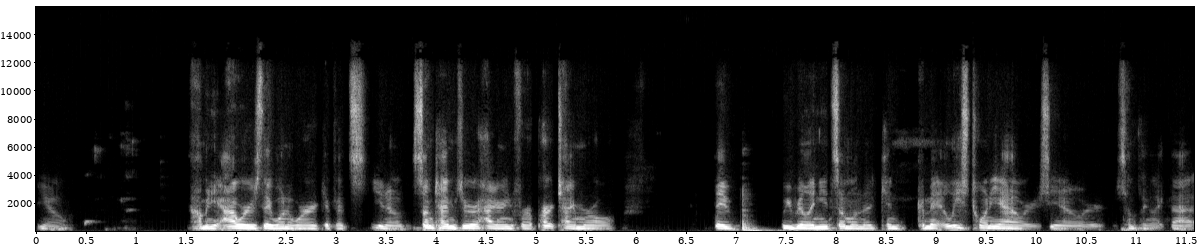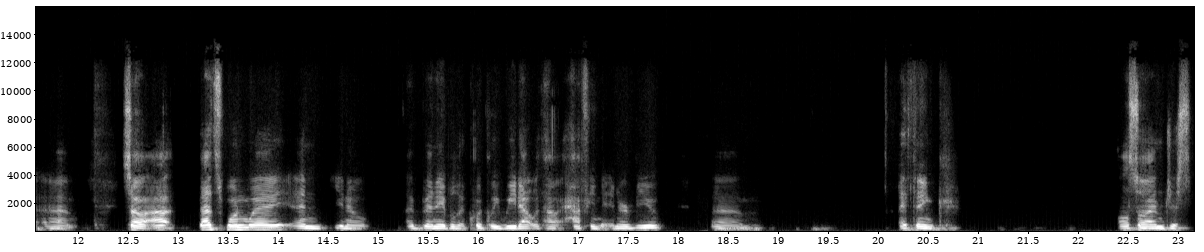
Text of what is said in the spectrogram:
you know, how many hours they want to work. If it's, you know, sometimes we're hiring for a part-time role, they we really need someone that can commit at least 20 hours, you know, or something like that. Um, so I, uh, that's one way. And, you know, I've been able to quickly weed out without having to interview. Um, I think also I'm just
